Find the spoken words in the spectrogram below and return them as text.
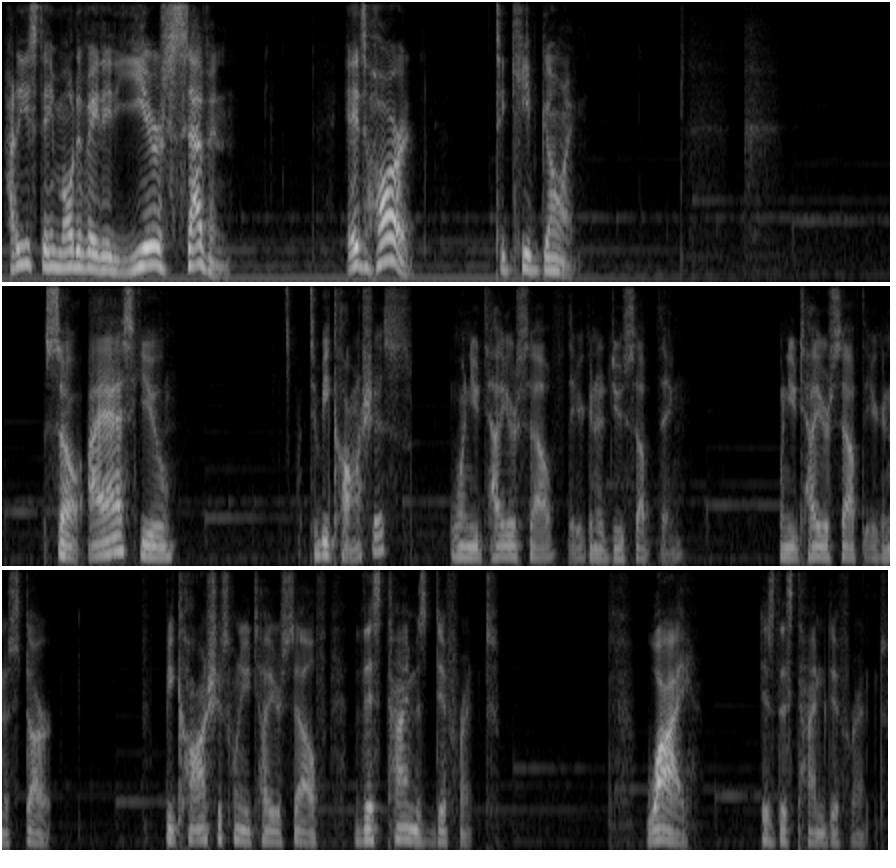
How do you stay motivated year seven? It's hard to keep going. So I ask you to be cautious when you tell yourself that you're going to do something, when you tell yourself that you're going to start. Be cautious when you tell yourself this time is different. Why is this time different?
